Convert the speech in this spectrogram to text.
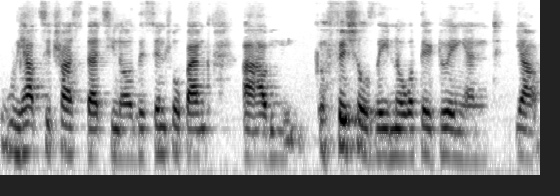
we have to trust that you know the central bank um, officials they know what they're doing, and yeah.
